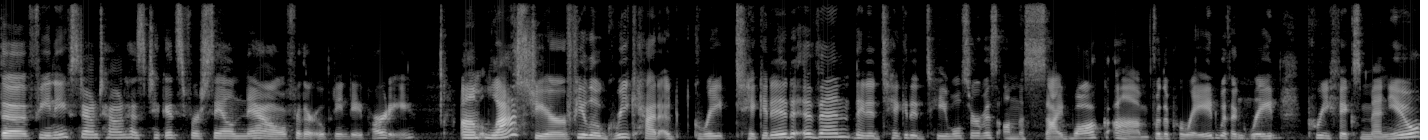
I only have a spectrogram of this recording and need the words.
The Phoenix downtown has tickets for sale now for their opening day party. Um, last year, Philo Greek had a great ticketed event. They did ticketed table service on the sidewalk um, for the parade with a mm-hmm. great prefix menu,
